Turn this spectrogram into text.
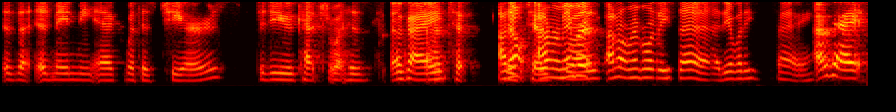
is that it made me ick with his cheers. Did you catch what his Okay. uh, to- I his don't I remember was? I don't remember what he said. Yeah, what did he say? Okay,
